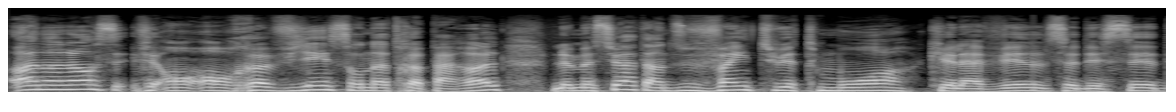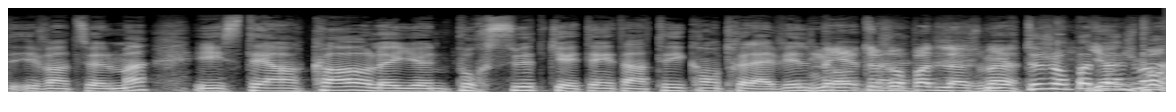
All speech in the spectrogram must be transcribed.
Ah non, non, on, revient sur notre parole. Le monsieur a attendu 28 mois que la ville se décide éventuellement. Et c'était encore, là, il y a une poursuite qui a été intentée contre la ville. Mais il n'y a toujours pas de logement. Il n'y a toujours pas de logement.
